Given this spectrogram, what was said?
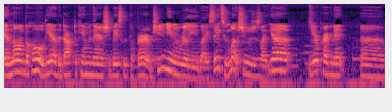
And lo and behold, yeah, the doctor came in there and she basically confirmed. She didn't even really like say too much. She was just like, "Yeah, you're pregnant. Um,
